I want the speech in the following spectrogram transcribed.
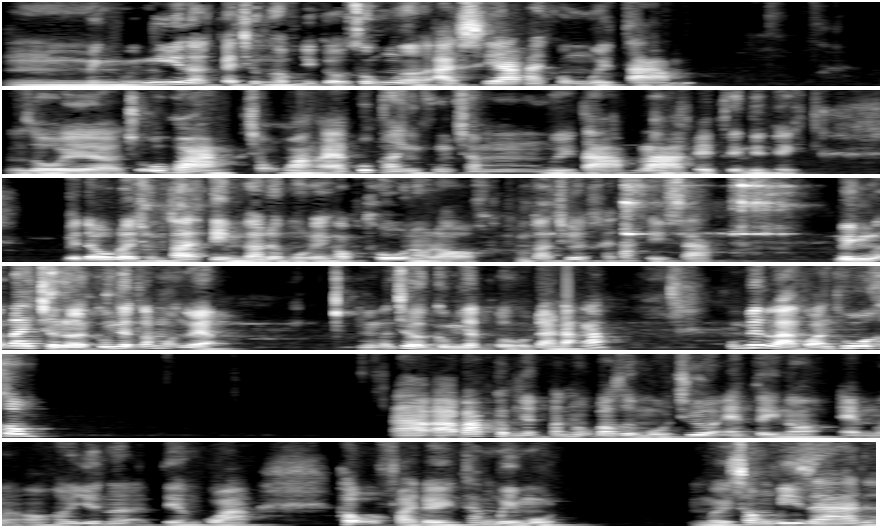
Mình cũng nghĩ là cái trường hợp như kiểu Dũng ở ICF 2018 rồi à, chỗ Hoàng Trọng Hoàng ở Cup 2018 là cái tên điển hình biết đâu đấy chúng ta lại tìm ra được một cái ngọc thô nào đó chúng ta chưa khai thác thì sao? Mình vẫn đang chờ đợi công nhật lắm mọi người ạ. Mình vẫn chờ công nhật ở Đà Nẵng lắm không biết là có ăn thua không? À à bác cập nhật văn hậu bao giờ mổ chưa? Em thấy nó, em nó hơi yên lại tiếng quá. Hậu phải đến tháng 11 mới xong visa được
